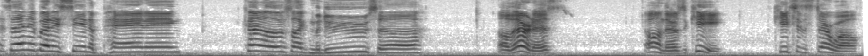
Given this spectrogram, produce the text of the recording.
Has anybody seen a painting? Kind of looks like Medusa. Oh, there it is. Oh, and there's a key. Key to the stairwell.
